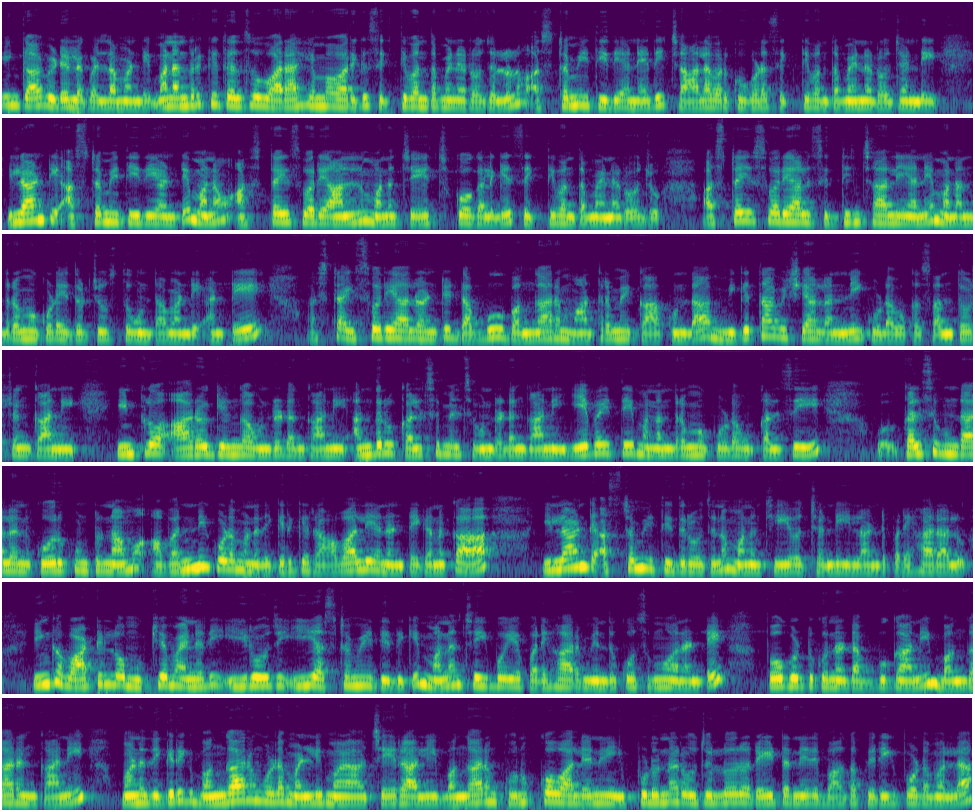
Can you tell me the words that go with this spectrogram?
ఇంకా వీడియోలోకి వెళ్దామండి. మనందరికీ తెలుసు వారాహ్యమ్మ వారికి శక్తివంతమైన రోజులలో అష్టమి తిథి అనేది చాలా వరకు కూడా శక్తివంతమైన రోజు అండి ఇలాంటి అష్టమి తిథి అంటే మనం అష్టైశ్వర్యాలను మనం చేర్చుకోగలిగే శక్తివంతమైన రోజు. అష్టైశ్వర్యాలు సిద్ధించాలి అని మనందరము కూడా ఎదురు చూస్తూ ఉంటామండి. అంటే అష్ట ఐశ్వర్యాలు అంటే డబ్బు బంగారం మాత్రమే కాకుండా మిగతా విషయాలన్నీ కూడా ఒక సంతోషం కానీ ఇంట్లో ఆరోగ్యంగా ఉండడం కానీ అందరూ కలిసిమెలిసి ఉండడం కానీ ఏవైతే మనందరము కూడా కలిసి కలిసి ఉండాలని అనుకుంటున్నామో అవన్నీ కూడా మన దగ్గరికి రావాలి అని అంటే కనుక ఇలాంటి అష్టమి తిథి రోజున మనం చేయవచ్చండి ఇలాంటి పరిహారాలు. ఇంకా వాటిల్లో ముఖ్యమైనది ఈరోజు ఈ అష్టమి తిథికి మనం చేయబోయే పరిహారం ఎందుకోసము అని అంటే పోగొట్టుకున్న డబ్బు కానీ బంగారం కానీ మన దగ్గరికి బంగారం కూడా మళ్ళీ చేరాలి బంగారం కొనుక్కోవాలి అని ఇప్పుడున్న రోజుల్లో రేట్ అనేది బాగా పెరిగిపోవడం వల్ల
